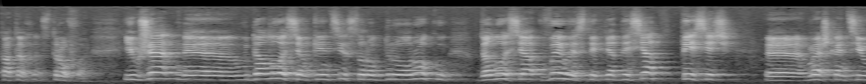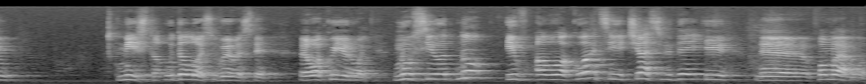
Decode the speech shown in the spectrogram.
катастрофа. І вже е, вдалося в кінці 42-го року вдалося вивезти 50 тисяч е, мешканців міста удалося вивезти, евакуювати. Ну всі одно і в евакуації час людей і е, померло.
